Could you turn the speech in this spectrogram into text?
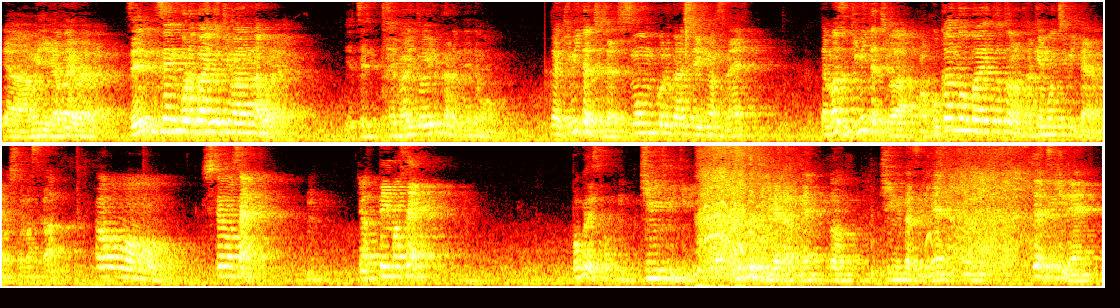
いやー無理やばいやばいやばい。全然これバイト決まらんなこれ。いや絶対バイトいるからねでも。じゃあ君たちじゃあ質問これからしていきますね。じゃあまず君たちはまあ他のバイトとの掛け持ちみたいなのをしてますか？ああしてません。やっていません。僕ですか？君君君。ずっと君だからね。うん。気抜かずにね、うん、じゃあ次ね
